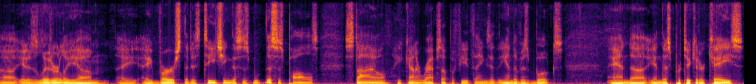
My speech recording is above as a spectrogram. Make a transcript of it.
Uh, it is literally um, a, verse that is teaching. This is this is Paul's style. He kind of wraps up a few things at the end of his books, and uh, in this particular case,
